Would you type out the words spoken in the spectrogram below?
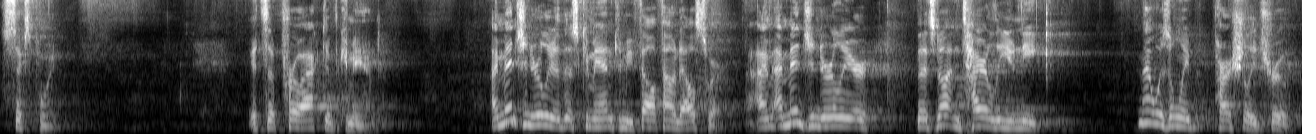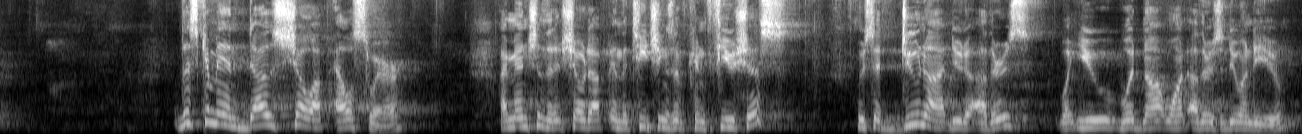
Sixth point it's a proactive command. I mentioned earlier this command can be found elsewhere. I mentioned earlier that it's not entirely unique, and that was only partially true. This command does show up elsewhere. I mentioned that it showed up in the teachings of Confucius, who said, Do not do to others what you would not want others to do unto you.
